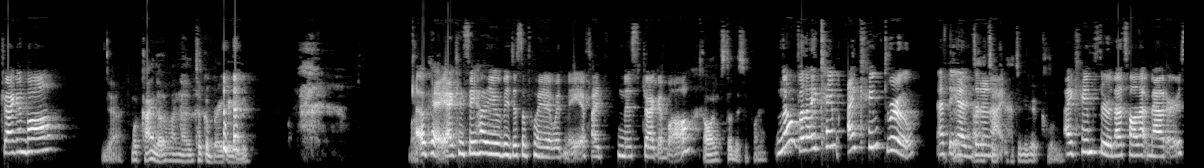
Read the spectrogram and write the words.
Dragon Ball? Yeah. What kind of? I know it took a break again. Okay, I can see how you would be disappointed with me if I missed Dragon Ball. oh, I'm still disappointed. No, but I came I came through at the Yeah, end, didn't to, I? had to give you a clue. I came through. That's all that matters.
